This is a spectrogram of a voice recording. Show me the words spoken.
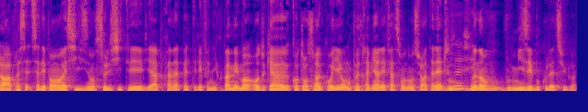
alors après ça, ça dépend ouais, s'ils ont sollicité via après un appel téléphonique ou pas mais bon, en tout cas euh, quand on reçoit un courrier on peut très bien aller faire son don sur internet vous maintenant vous, vous misez beaucoup là-dessus quoi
